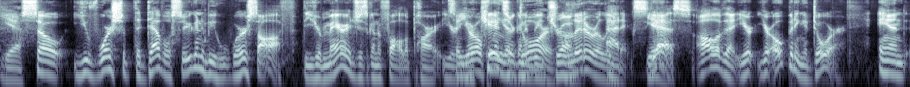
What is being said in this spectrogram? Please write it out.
Yeah. So you've worshiped the devil. So you're going to be worse off. Your marriage is going to fall apart. Your, so you're your kids are going to be drug literally. addicts. Yeah. Yes. All of that. You're, you're opening a door. And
